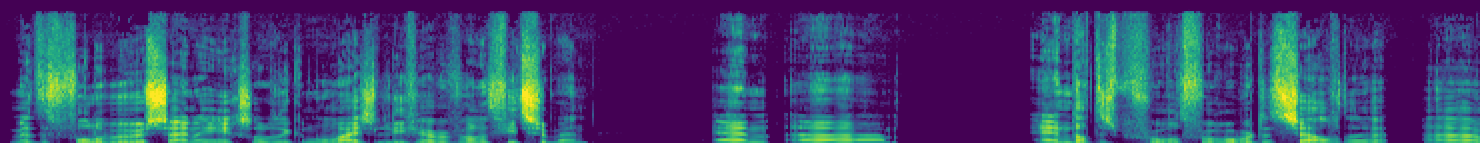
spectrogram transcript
met het volle bewustzijn erin gestapt dat ik een onwijs liefhebber van het fietsen ben. En, uh, en dat is bijvoorbeeld voor Robert hetzelfde. Uh,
